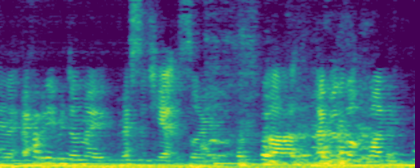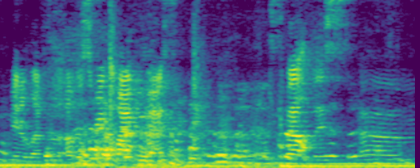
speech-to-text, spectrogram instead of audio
And I haven't even done my message yet, so uh, I've only got one minute left. I'll just read Bible verse about this. Um,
